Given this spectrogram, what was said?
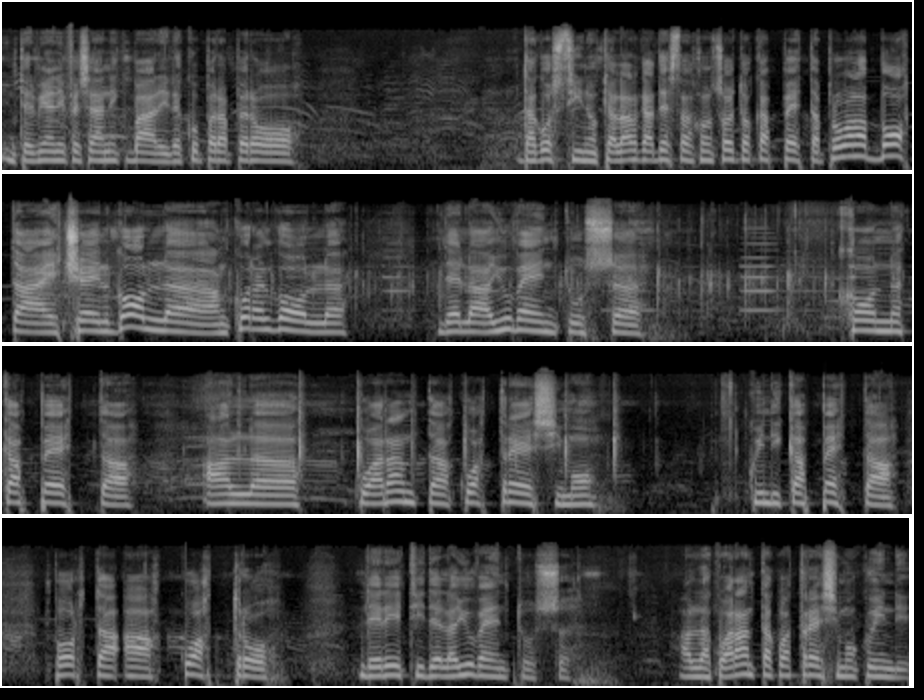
Interviene in difesa Nick Bari recupera però D'Agostino che allarga a destra con il solito cappetta. Prova la botta e c'è il gol ancora il gol della Juventus con Cappetta al 44esimo quindi Cappetta porta a 4 le reti della Juventus. Al 44esimo quindi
